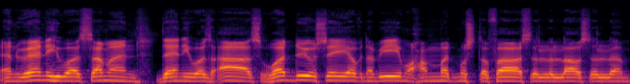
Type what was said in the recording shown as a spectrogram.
And when he was summoned, then he was asked, What do you say of Nabi Muhammad Mustafa sallallahu sallam?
